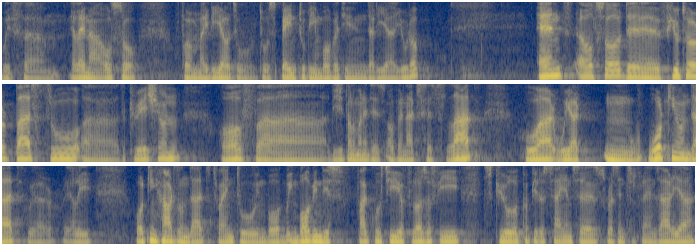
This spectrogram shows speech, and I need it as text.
with um, Elena also from idea to, to Spain to be involved in area Europe. And also the future passed through uh, the creation of uh, Digital Humanities Open Access Lab, who are, we are mm, working on that. We are really working hard on that, trying to involve, involve in this faculty of philosophy, school of computer sciences, resident reference area,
